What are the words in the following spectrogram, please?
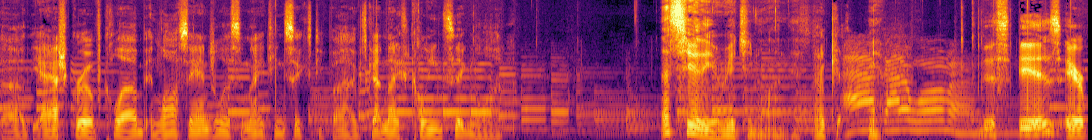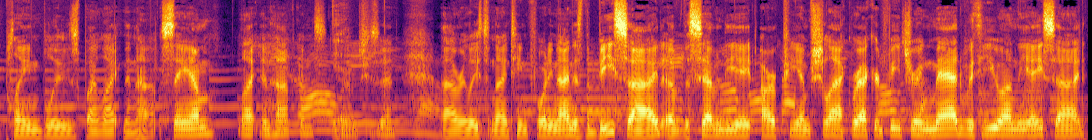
uh, the Ash Grove Club in Los Angeles in 1965. It's got a nice clean signal on it. Let's hear the original on this. Okay. This is Airplane Blues by Lightning Hop. Sam Lightning Hopkins, is that what you said? Uh, released in 1949 as the B side of the 78 RPM Shellac record featuring Mad with You on the A side.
